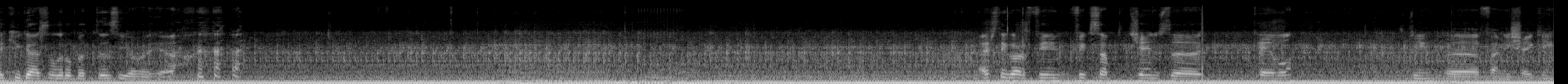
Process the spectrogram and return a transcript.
Make you guys a little bit dizzy over here. I actually got to fix up change the cable. It's doing uh, funny shaking.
